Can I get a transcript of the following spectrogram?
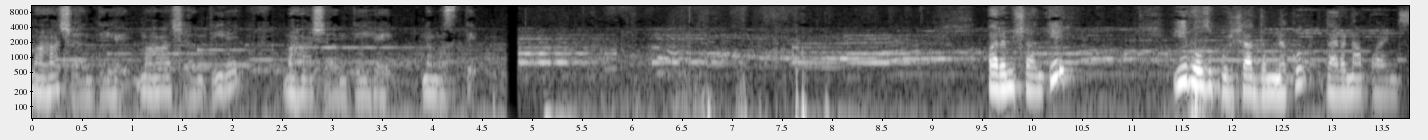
महाशांति है महाशांति है महाशांति है नमस्ते పరం శాంతి ఈరోజు పురుషార్థంలకు ధరణా పాయింట్స్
